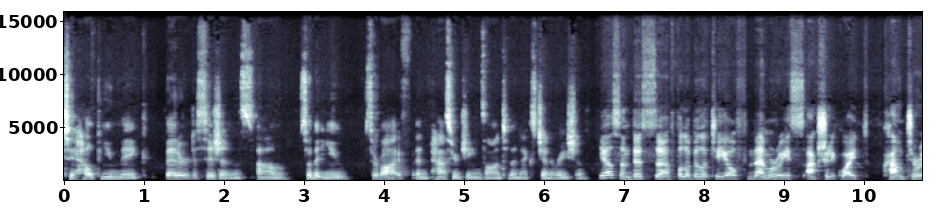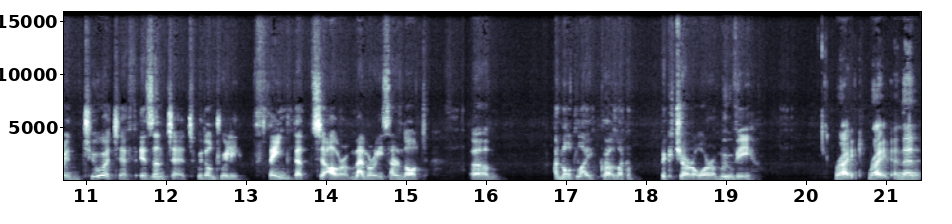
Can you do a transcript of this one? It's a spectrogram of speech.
to help you make better decisions um, so that you survive and pass your genes on to the next generation. Yes, and this uh, fallibility of memory is actually quite counterintuitive, isn't it? We don't really think that our memories are not um, are not like uh, like a picture or a movie. Right, right, and then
